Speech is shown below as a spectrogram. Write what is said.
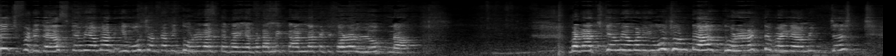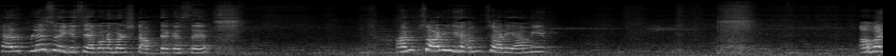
জাস্ট ফেটে যায়। আজকে আমি আমার ইমোশনটা আমি ধরে রাখতে পারি না বাট আমি কান্নাকাটি করার লোক না। বাট আজকে আমি আমার ইমোশনটা ধরে রাখতে পারি না। আমি জাস্ট হেল্পলেস হয়ে গেছি এখন আমার স্টাফদের কাছে। আই এম সরি আই এম সরি আমি আমার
